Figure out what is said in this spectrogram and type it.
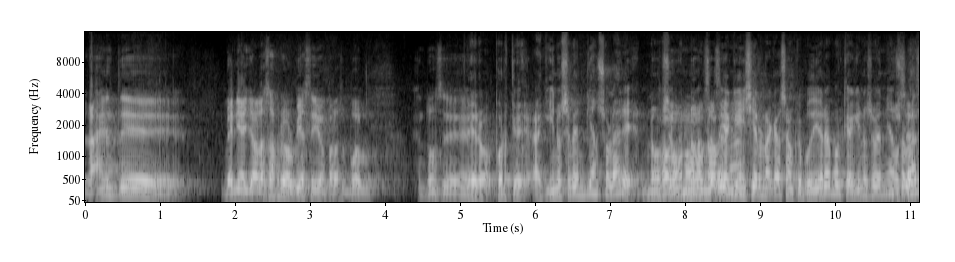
la gente venía ya a la zafra y volvía y se iban para su pueblo. Entonces, Pero porque aquí no se vendían solares, no, No, se- no, no, no- no no se hacía había quien hiciera una casa aunque pudiera porque aquí no se vendían se solares,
